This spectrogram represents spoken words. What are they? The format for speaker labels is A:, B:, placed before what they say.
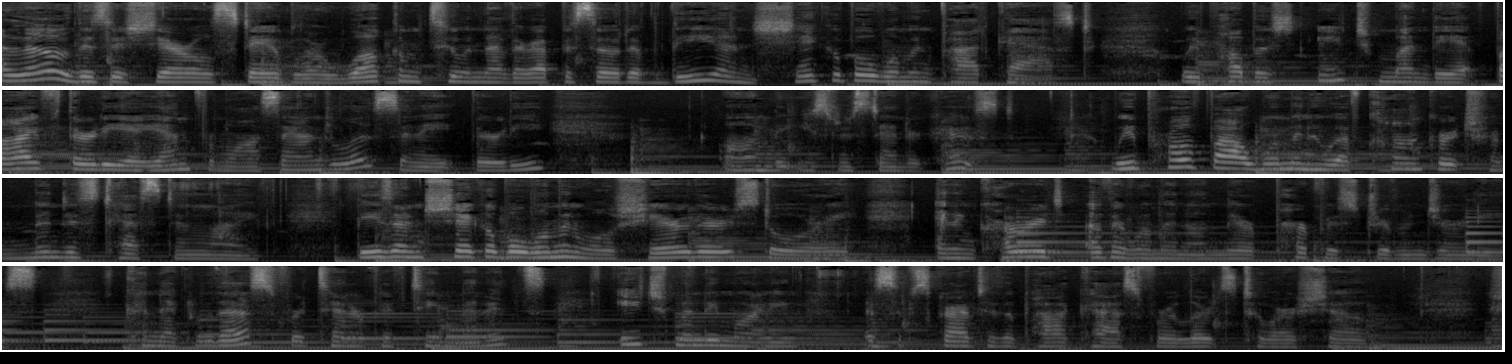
A: Hello, this is Cheryl Stabler. Welcome to another episode of the Unshakable Woman podcast. We publish each Monday at 5:30 a.m. from Los Angeles and 8:30 on the Eastern Standard Coast. We profile women who have conquered tremendous tests in life. These unshakable women will share their story and encourage other women on their purpose-driven journeys. Connect with us for 10 or 15 minutes each Monday morning and subscribe to the podcast for alerts to our show.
